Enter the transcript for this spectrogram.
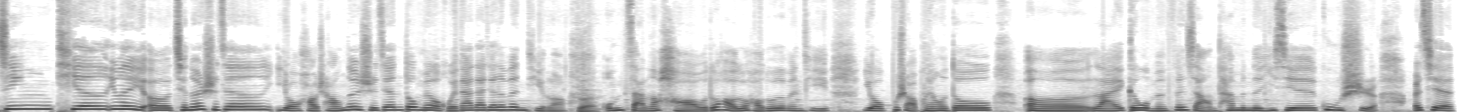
今天因为呃前段时间有好长的时间都没有回答大家的问题了，对，我们攒了好多好多好多的问题，有不少朋友都呃来跟我们分享他们的一些故事，而且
